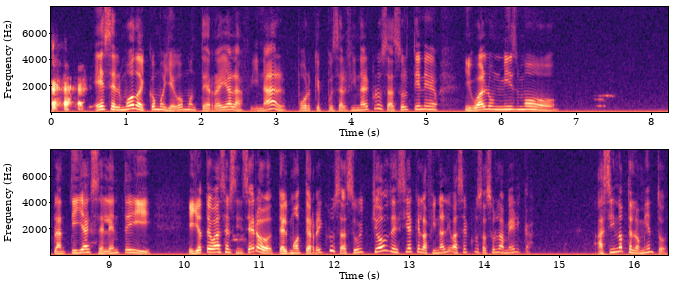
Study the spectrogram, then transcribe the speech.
es el modo y cómo llegó Monterrey a la final. Porque pues al final Cruz Azul tiene igual un mismo plantilla excelente y, Y yo te voy a ser sincero, del Monterrey Cruz Azul, yo decía que la final iba a ser Cruz Azul América. Así no te lo miento.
